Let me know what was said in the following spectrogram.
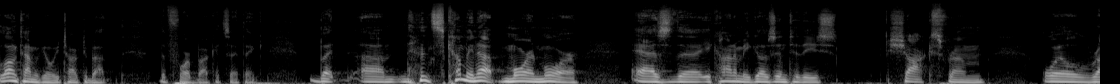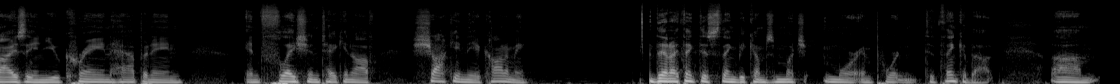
a long time ago, we talked about the four buckets, I think. But um, it's coming up more and more as the economy goes into these shocks from oil rising, Ukraine happening, inflation taking off, shocking the economy, then I think this thing becomes much more important to think about. Um,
